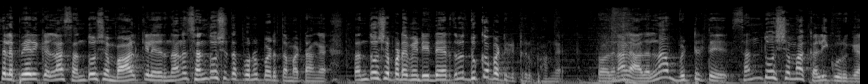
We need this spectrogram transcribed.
சில பேருக்கெல்லாம் சந்தோஷம் வாழ்க்கையில இருந்தாலும் சந்தோஷத்தை பொருட்படுத்த மாட்டாங்க. சந்தோஷப்பட வேண்டிய நேரத்தில் துக்கப்பட்டுக்கிட்டு இருப்பாங்க. ஸோ அதனால அதெல்லாம் விட்டுட்டு சந்தோஷமா கழி கூறுங்க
